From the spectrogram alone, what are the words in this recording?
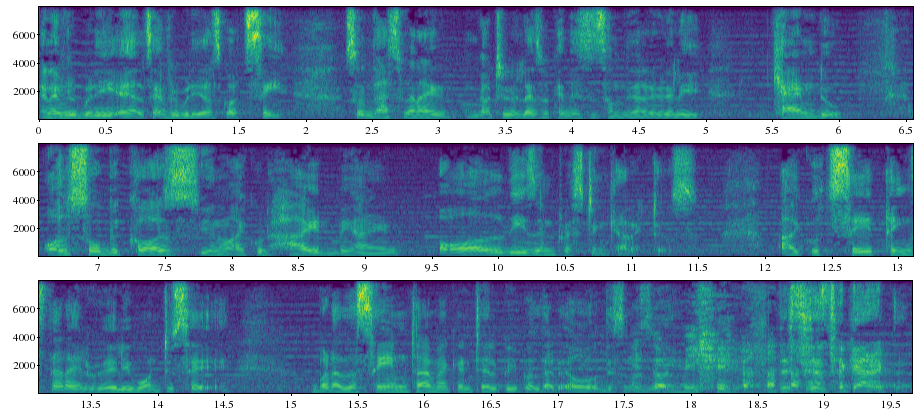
and everybody else everybody else got c. So that's when i got to realize okay this is something that i really can do. Also because you know i could hide behind all these interesting characters. I could say things that i really want to say but at the same time, I can tell people that, oh, this is not it's me. Not me. this is the character.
